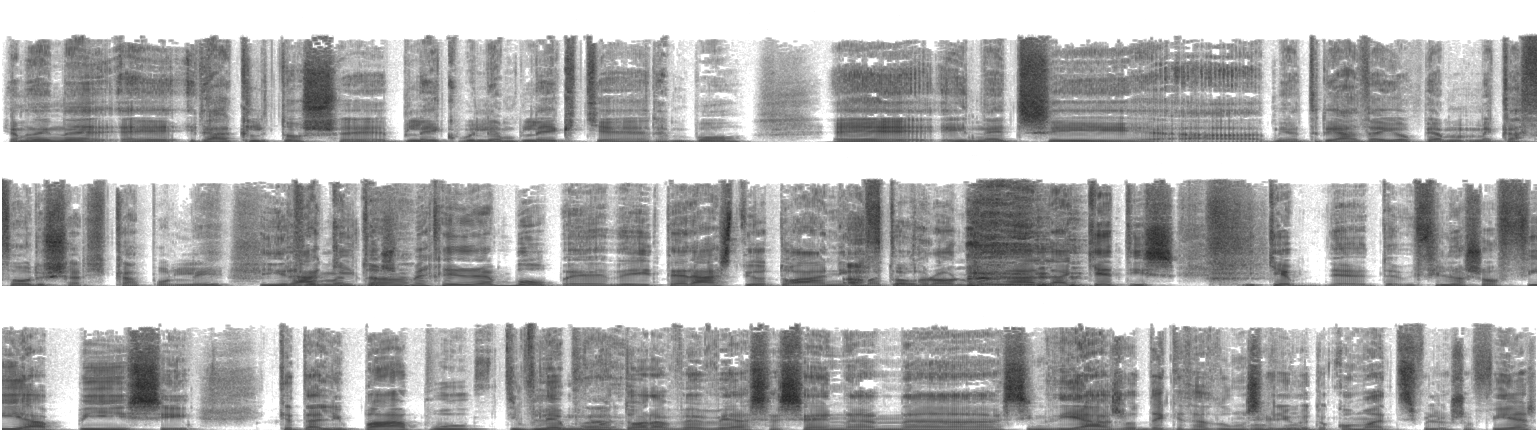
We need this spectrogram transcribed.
Για μένα είναι ε, Ηράκλητος, ε, Blake, William Blake και Ρεμπό. Ε, είναι έτσι μια τριάδα η οποία με καθόρισε αρχικά πολύ. Ηράκλητος μετά... μέχρι Ρεμπό, ε, τεράστιο το άνοιγμα του χρόνου, αλλά και, της, και ε, φιλοσοφία, ποίηση και τα λοιπά που τη βλέπουμε ναι. τώρα βέβαια σε σένα να συνδυάζονται και θα δούμε σε λίγο το κομμάτι της φιλοσοφίας.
